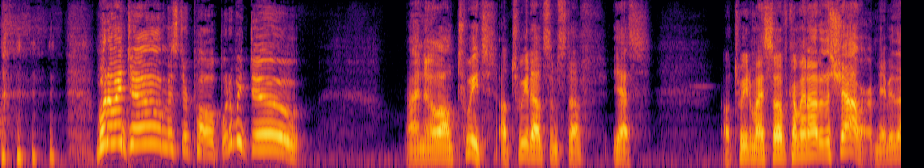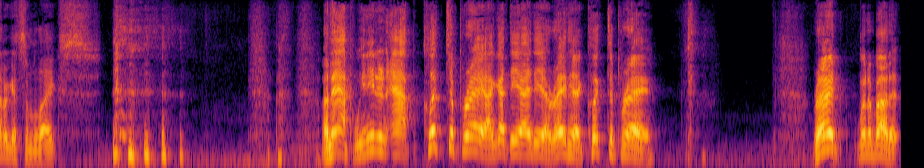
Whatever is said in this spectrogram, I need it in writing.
What do we do Mr. Pope? What do we do I know. I'll tweet. I'll tweet out some stuff. Yes. I'll tweet myself coming out of the shower. Maybe that'll get some likes. an app. We need an app. Click to pray. I got the idea right here. Click to pray. right? What about it?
